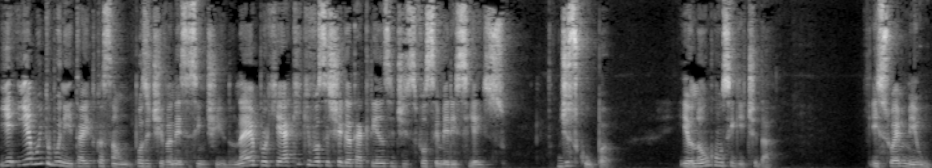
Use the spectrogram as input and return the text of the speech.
E, e, é muito bonita a educação positiva nesse sentido, né? Porque é aqui que você chega até a criança e diz: você merecia isso. Desculpa, eu não consegui te dar. Isso é meu.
